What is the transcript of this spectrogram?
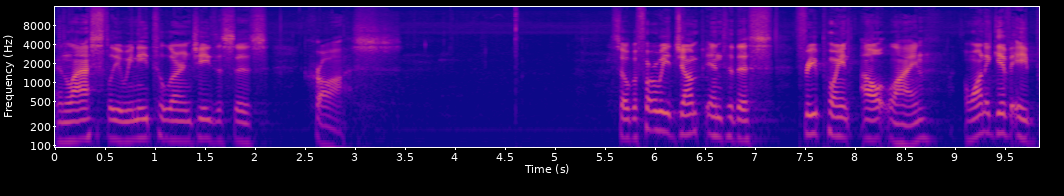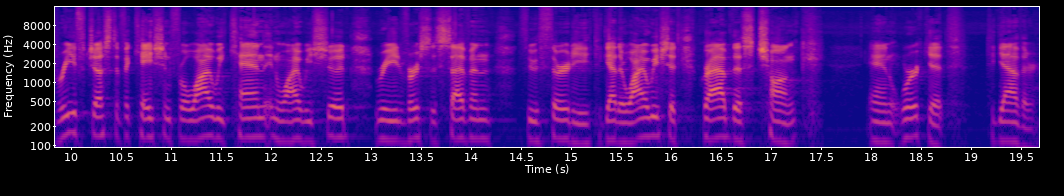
And lastly, we need to learn Jesus' cross. So before we jump into this three point outline, I want to give a brief justification for why we can and why we should read verses 7 through 30 together, why we should grab this chunk and work it together.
